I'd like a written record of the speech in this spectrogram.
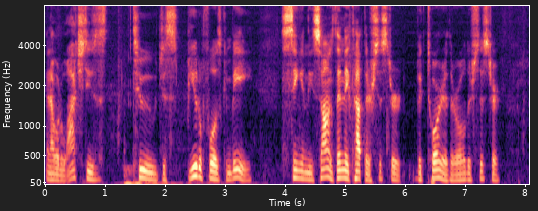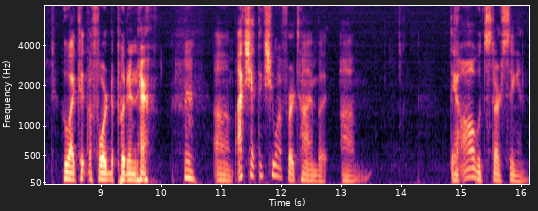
And I would watch these two, just beautiful as can be, singing these songs. Then they taught their sister, Victoria, their older sister, who I couldn't afford to put in there. Hmm. Um, actually, I think she went for a time, but um, they all would start singing.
